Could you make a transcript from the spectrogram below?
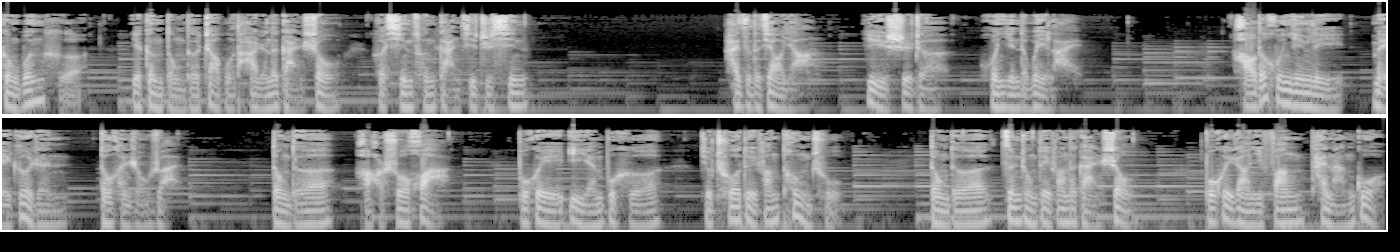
更温和，也更懂得照顾他人的感受和心存感激之心。孩子的教养，预示着婚姻的未来。好的婚姻里，每个人都很柔软，懂得好好说话，不会一言不合就戳对方痛处。懂得尊重对方的感受，不会让一方太难过；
